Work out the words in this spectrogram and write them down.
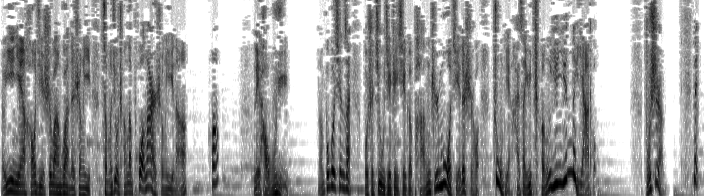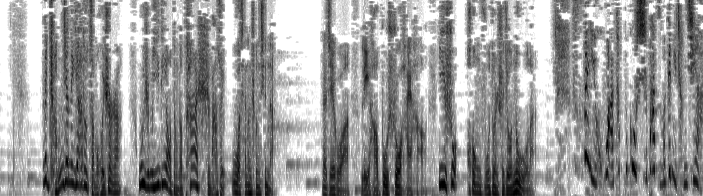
有一年好几十万贯的生意，怎么就成了破烂生意呢？李浩无语。啊，不过现在不是纠结这些个旁枝末节的时候，重点还在于程茵茵那丫头。不是，那那程家那丫头怎么回事啊？为什么一定要等到她十八岁我才能成亲呢？那结果，李浩不说还好，一说，洪福顿时就怒了。废话，他不够十八，怎么跟你成亲啊？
